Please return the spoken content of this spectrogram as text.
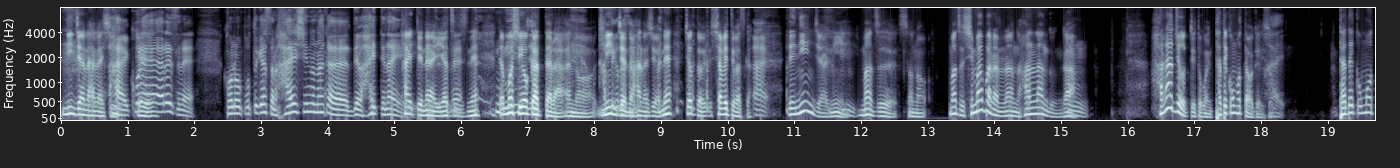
忍者の話。はい、これ、えあれですね、このポッドキャストの配信の中では入ってない、ー入ってないやつですね。もしよかったらあの忍者の話をねちょっと喋ってますから。はい。で忍者うにんまずそのまず島原の乱の反乱軍がうん原城っていうところに立てこもったわけですよ。はい。立てこもっ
